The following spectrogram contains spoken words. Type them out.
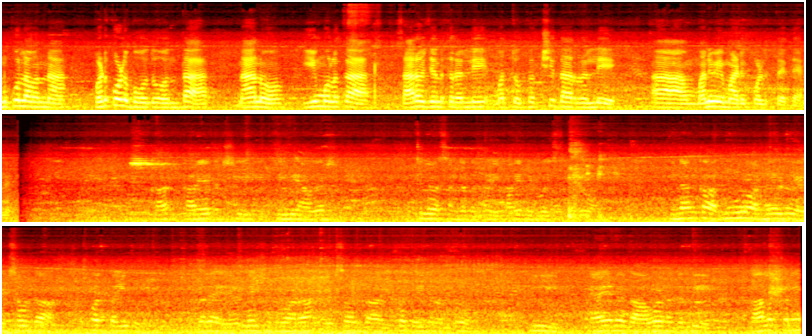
ಅನುಕೂಲವನ್ನು ಪಡ್ಕೊಳ್ಬೋದು ಅಂತ ನಾನು ಈ ಮೂಲಕ ಸಾರ್ವಜನಿಕರಲ್ಲಿ ಮತ್ತು ಕಕ್ಷಿದಾರರಲ್ಲಿ ಮನವಿ ಮಾಡಿಕೊಳ್ಳುತ್ತಾ ಇದ್ದೇನೆ. ಕಾರ್ಯದರ್ಶಿ ವಿ ಆದರ್ಶ್, ವಕೀಲರ ಸಂಘದಲ್ಲಿ ದಿನಾಂಕ ಹದಿಮೂರು, ಹನ್ನೆರಡು, ಎರಡು ಸಾವಿರದ ಇಪ್ಪತ್ತೈದು, ಅಂದರೆ ಎರಡನೇ ಶನಿವಾರ ಎರಡು ಸಾವಿರದ ಇಪ್ಪತ್ತೈದರಂದು ಈ ನ್ಯಾಯಾಲಯದ ಆವರಣದಲ್ಲಿ ನಾಲ್ಕನೇ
